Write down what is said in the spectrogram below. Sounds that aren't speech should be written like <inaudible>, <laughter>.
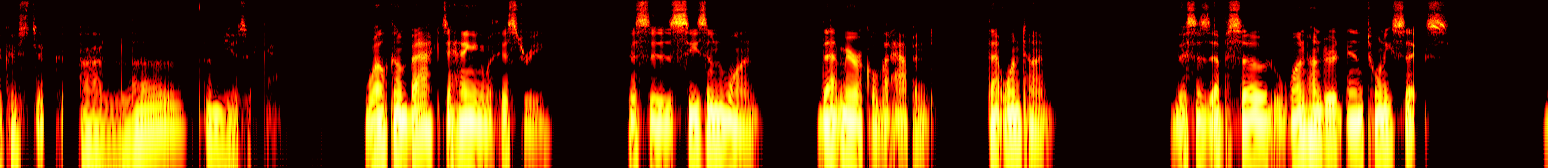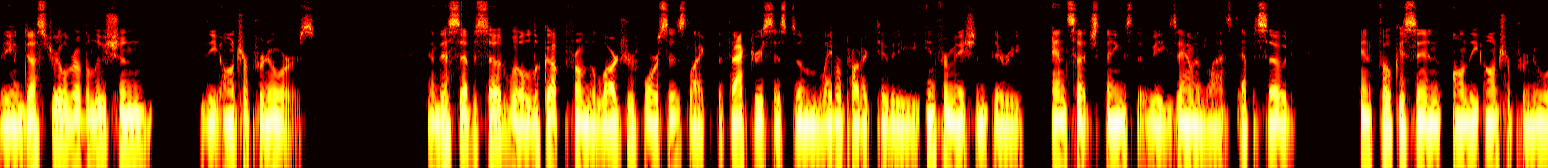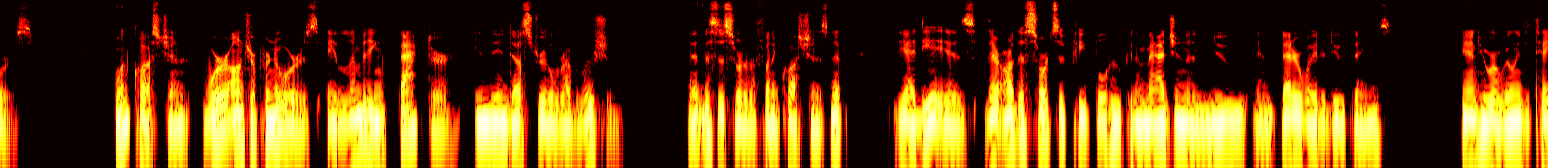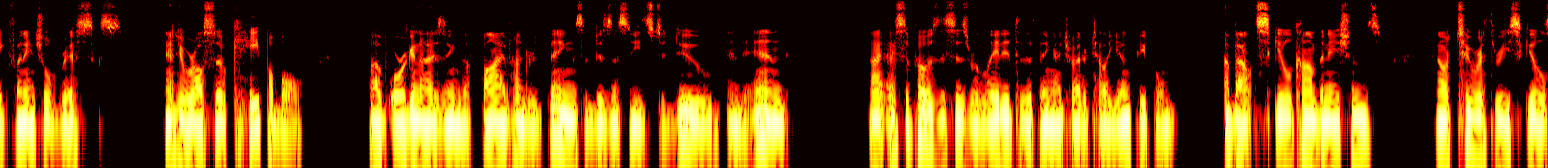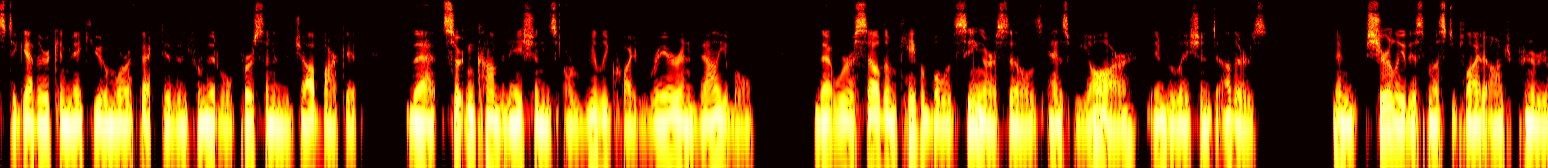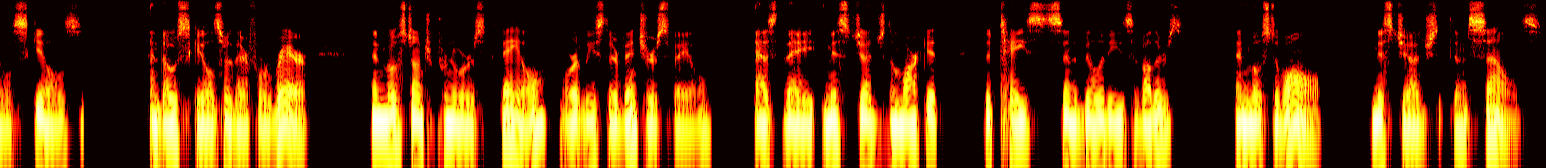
Acoustic. I love the music. Welcome back to Hanging with History. This is season one That Miracle That Happened, That One Time. This is episode 126 The Industrial Revolution, The Entrepreneurs. In this episode, we'll look up from the larger forces like the factory system, labor productivity, information theory, and such things that we examined last episode, and focus in on the entrepreneurs. One question Were entrepreneurs a limiting factor in the Industrial Revolution? And this is sort of a funny question, isn't it? The idea is there are the sorts of people who can imagine a new and better way to do things, and who are willing to take financial risks, and who are also capable of organizing the 500 things a business needs to do end to end. I, I suppose this is related to the thing I try to tell young people about skill combinations, how two or three skills together can make you a more effective and formidable person in the job market, that certain combinations are really quite rare and valuable, that we're seldom capable of seeing ourselves as we are in relation to others. And surely this must apply to entrepreneurial skills and those skills are therefore rare. And most entrepreneurs fail, or at least their ventures fail, as they misjudge the market, the tastes and abilities of others, and most of all, misjudge themselves.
